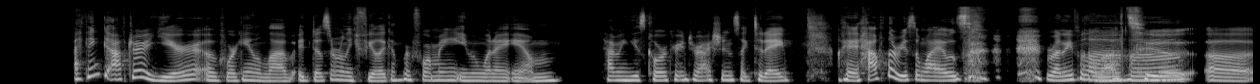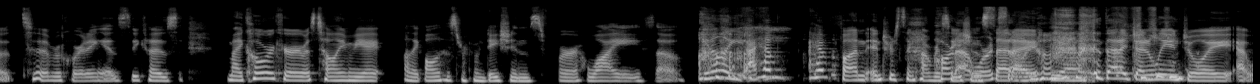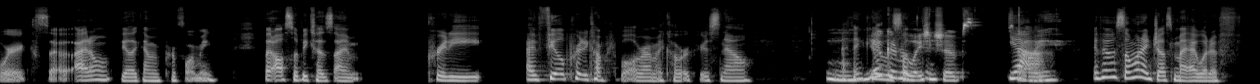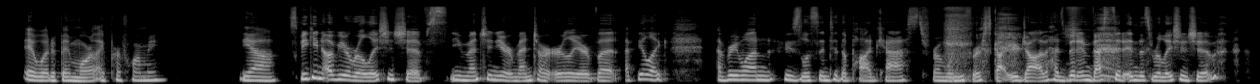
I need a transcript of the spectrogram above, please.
I think after a year of working in the lab, it doesn't really feel like I'm performing, even when I am having these coworker interactions. Like today, okay, half the reason why I was running from the lab to uh to recording is because my coworker was telling me like all his recommendations for Hawaii. So you know, like I have I have fun, interesting conversations work, that I yeah that I generally enjoy at work. So I don't feel like I'm performing, but also because I'm pretty. I feel pretty comfortable around my coworkers now. Mm, think you it have was good relationships. Yeah. Sally. If it was someone I just met, I would have. It would have been more like performing. Yeah. Speaking of your relationships, you mentioned your mentor earlier, but I feel like everyone who's listened to the podcast from when you first got your job has been invested in this relationship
